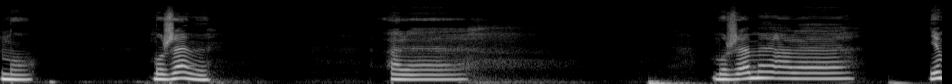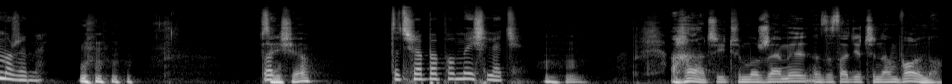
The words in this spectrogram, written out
no. Możemy. Ale. Możemy, ale. Nie możemy. W sensie? To trzeba pomyśleć. Aha, czyli czy możemy na zasadzie, czy nam wolno,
